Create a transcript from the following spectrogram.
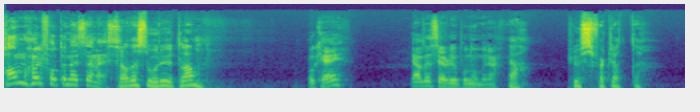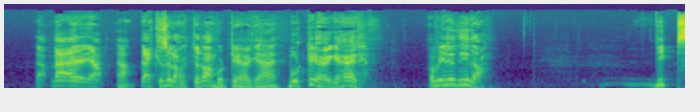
Han har fått en SMS. Fra det store utland. Ok? Ja, det ser du jo på nummeret. Ja. Pluss 48. Ja, det er, ja. Ja. det er ikke så langt unna. Borti høyre her. Borti høyre her. Hva ville de, da? Vips.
